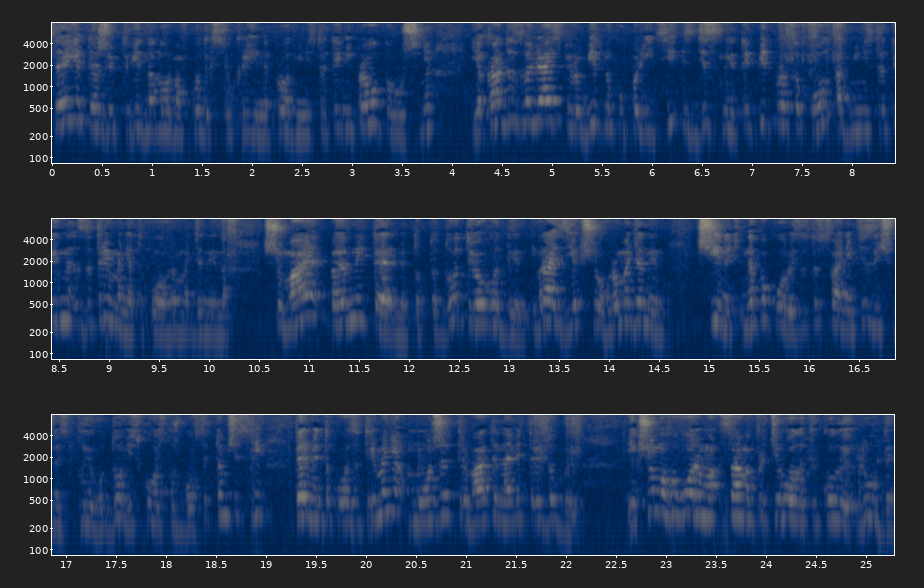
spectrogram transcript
це є теж відповідна норма в Кодексі України про адміністративні правопорушення, яка дозволяє співробітнику поліції здійснити під протокол адміністративне затримання такого громадянина, що має певний термін, тобто до трьох годин. І в разі, якщо громадянин чинить непокору з застосуванням фізичного впливу до військовослужбовців, в тому числі термін такого затримання може тривати навіть три доби. Якщо ми говоримо саме про ті ролики, коли люди,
